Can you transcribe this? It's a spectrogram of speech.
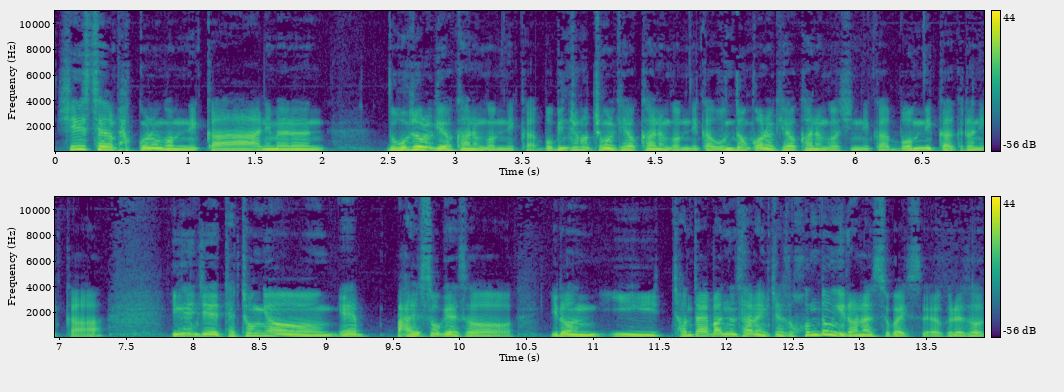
시스템을 바꾸는 겁니까? 아니면은 노조를 개혁하는 겁니까? 뭐 민주노총을 개혁하는 겁니까? 운동권을 개혁하는 것입니까? 뭡니까? 그러니까 이게 이제 대통령의 말 속에서 이런 이 전달받는 사람 입장에서 혼동이 일어날 수가 있어요. 그래서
